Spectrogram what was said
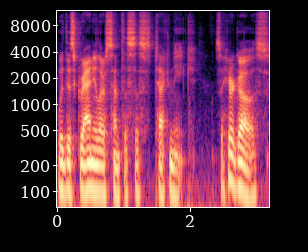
with this granular synthesis technique? So here goes.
